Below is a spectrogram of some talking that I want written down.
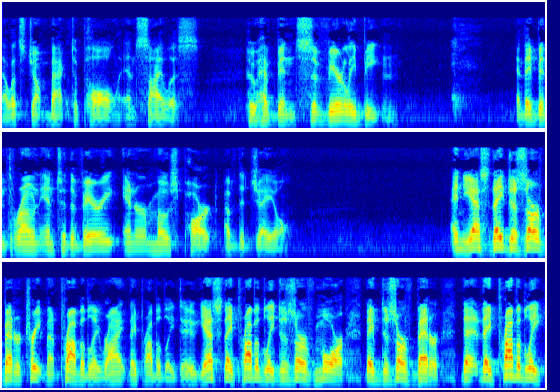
Now let's jump back to Paul and Silas, who have been severely beaten. And they've been thrown into the very innermost part of the jail and yes, they deserve better treatment, probably, right? They probably do. Yes, they probably deserve more. They deserve better. They probably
